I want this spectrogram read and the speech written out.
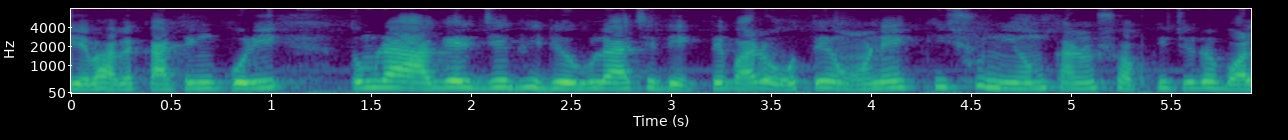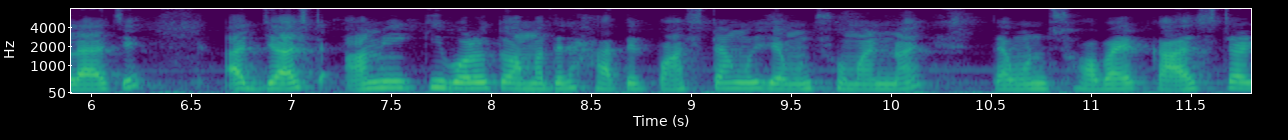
যেভাবে কাটিং করি, তোমরা আগের যে ভিডিওগুলো আছে দেখতে পারো, ওতে অনেক কিছু নিয়ম কারণ সব কিছুরও বলা আছে। আর জাস্ট আমি কি বলো তো আমাদের হাতের পাঁচটা আঙুল যেমন সমান নয়, তেমন সবাই কাজটার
